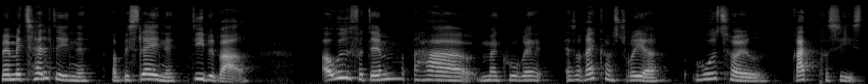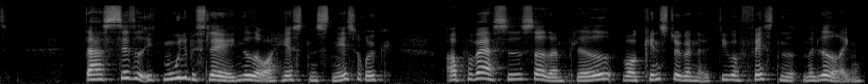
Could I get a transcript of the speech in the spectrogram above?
Men metaldelene og beslagene, de er bevaret. Og ud fra dem har man kunne re- altså rekonstruere hovedtøjet ret præcist. Der har siddet et mulebeslag ned over hestens næseryg, og på hver side sad der en plade, hvor kindstykkerne de var fæstnet med læderringen.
